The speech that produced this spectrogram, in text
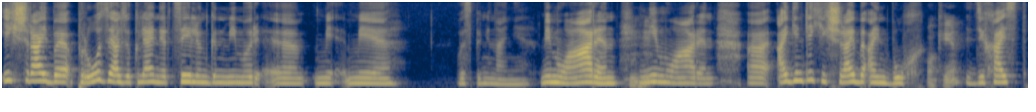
Ich schreibe Prose, also kleine Erzählungen, Memor äh, me, me, Воспоминания, Memoiren, Memoiren. Äh, eigentlich ich schreibe ein Buch, Okay. die heißt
